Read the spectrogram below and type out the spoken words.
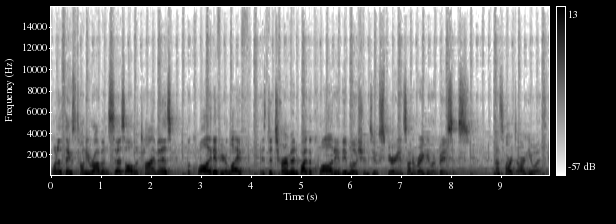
one of the things Tony Robbins says all the time is the quality of your life is determined by the quality of the emotions you experience on a regular basis. And that's hard to argue with.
